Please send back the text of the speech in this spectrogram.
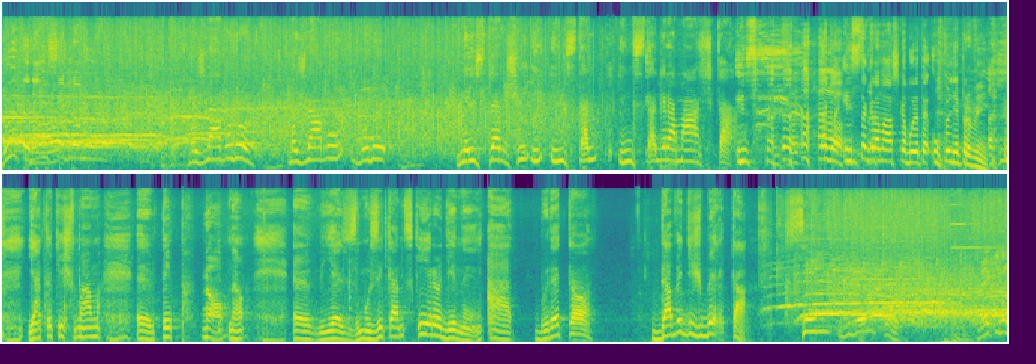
Budete na Instagramu, Možná budu, možná bu- budu nejstarší i- instan, instagramářka. takhle, Instagramářka budete úplně první. Já totiž mám e, tip. No. no e, je z muzikantské rodiny a bude to David Žbirka. Syn Žbirky. Mekýho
